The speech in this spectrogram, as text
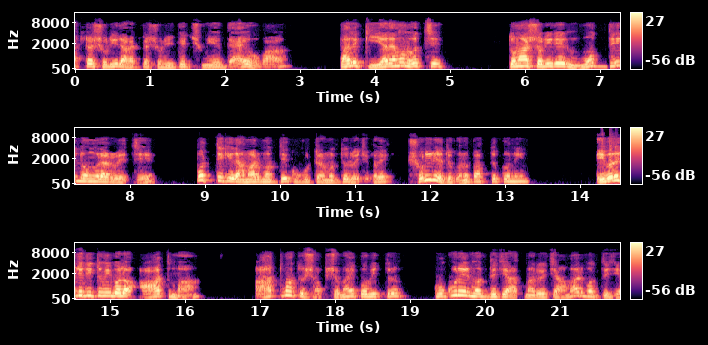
একটা শরীর আর একটা শরীরকে ছুঁয়ে দেয়ও বা, তাহলে কি আর এমন হচ্ছে? তোমার শরীরের মধ্যে নোংরা রয়েছে, প্রত্যেকের আমার মধ্যে, কুকুরটার মধ্যে রয়েছে, তাহলে শরীরে তো কোনো পার্থক্য নেই। এবারে যদি তুমি বলো আত্মা আত্মা তো সবসময় পবিত্র। কুকুরের মধ্যে যে আত্মা রয়েছে, আমার মধ্যে যে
